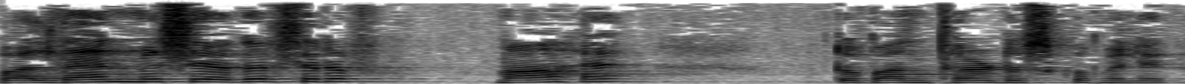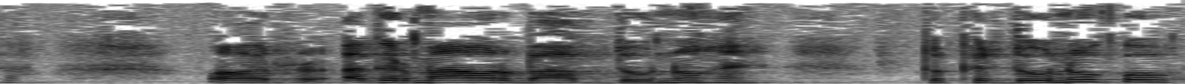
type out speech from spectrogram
والدین میں سے اگر صرف ماں ہے تو ون تھرڈ اس کو ملے گا۔ اور اگر ماں اور باپ دونوں ہیں تو پھر دونوں کو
